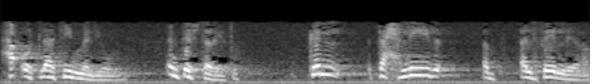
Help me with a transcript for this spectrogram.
حقه 30 مليون. أنت اشتريته. كل تحليل ب 2000 ليرة.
